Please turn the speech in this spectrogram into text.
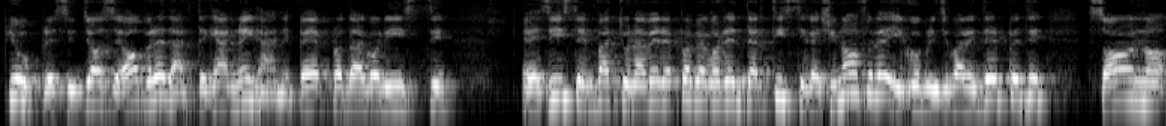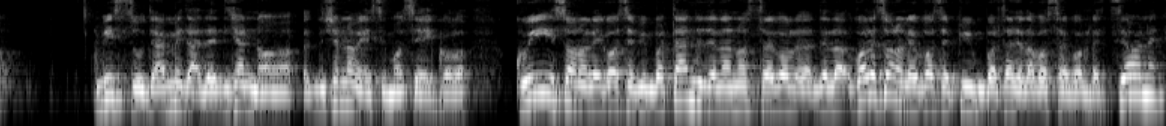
più prestigiose opere d'arte che hanno i cani per protagonisti. Esiste infatti una vera e propria corrente artistica cinofile, i cui principali interpreti sono vissuti a metà del XIX secolo, Qui sono le cose più importanti della nostra della, quali sono le cose più importanti della vostra collezione?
